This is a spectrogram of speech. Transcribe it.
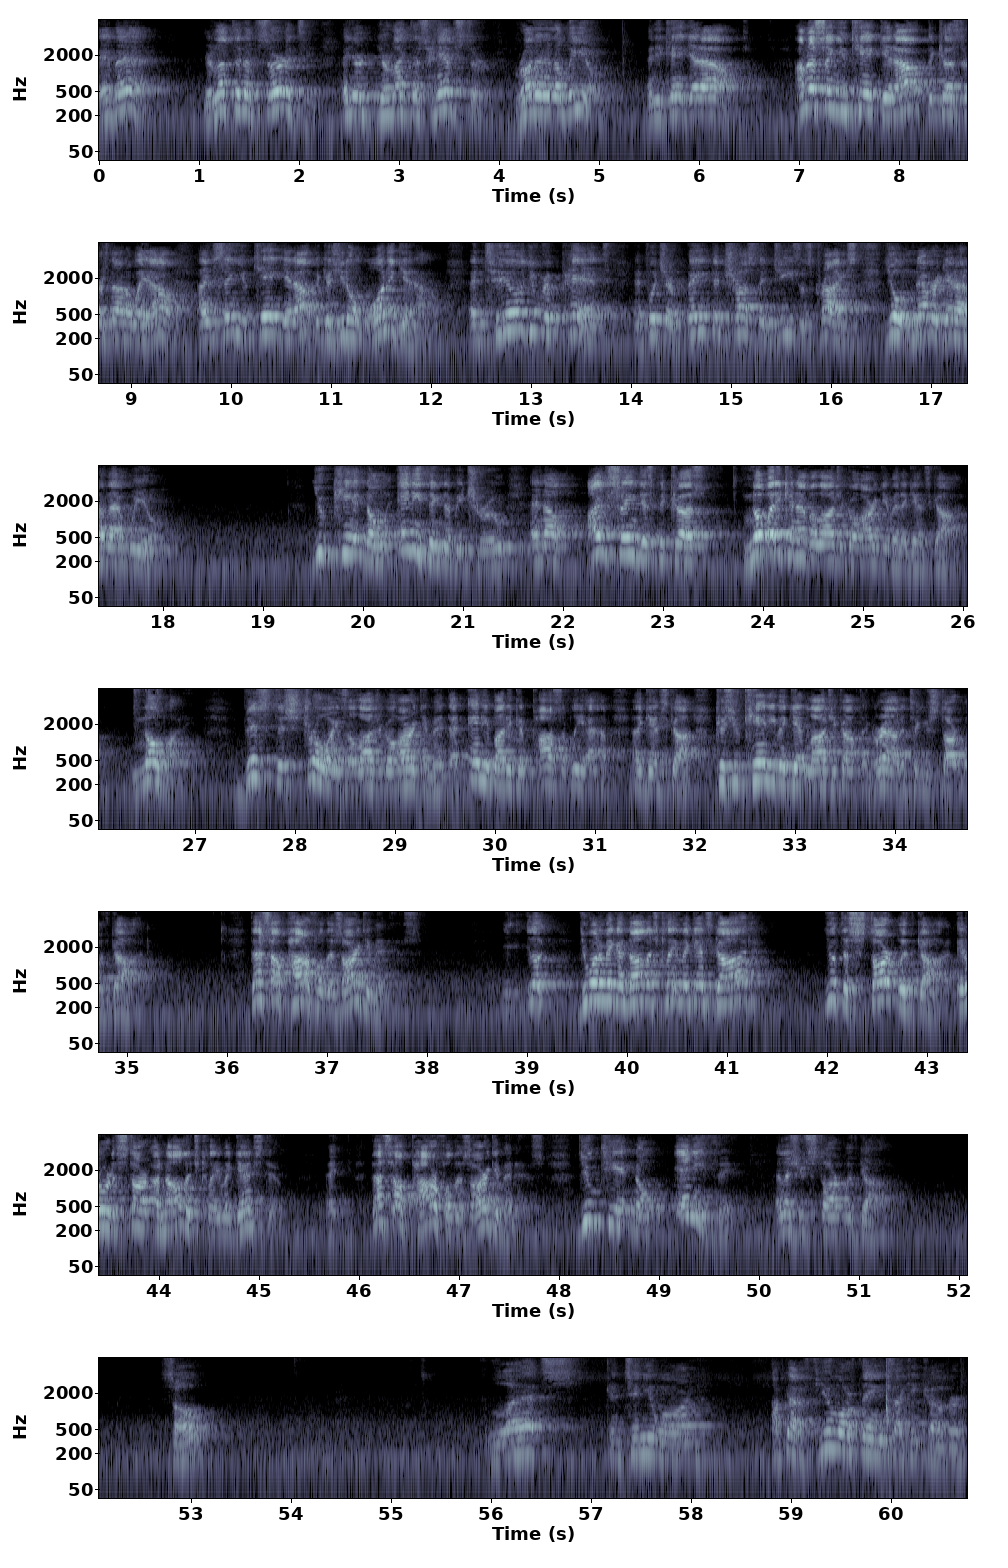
Amen. You're left in absurdity. And you're, you're like this hamster running in a wheel and you can't get out. I'm not saying you can't get out because there's not a way out. I'm saying you can't get out because you don't want to get out. Until you repent and put your faith and trust in Jesus Christ, you'll never get out of that wheel. You can't know anything to be true. And now I'm saying this because nobody can have a logical argument against God. Nobody. This destroys the logical argument that anybody could possibly have against God. Because you can't even get logic off the ground until you start with God. That's how powerful this argument is. Look, you want to make a knowledge claim against God? You have to start with God in order to start a knowledge claim against Him. That's how powerful this argument is. You can't know anything unless you start with God. So, let's continue on. I've got a few more things I can cover.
